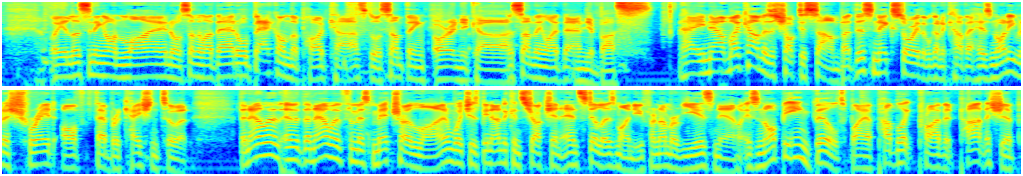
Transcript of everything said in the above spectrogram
or you're listening online or something like that, or back on the podcast or something, Or in your car, or something like that. in your bus. Hey, now my come as a shock to some, but this next story that we're going to cover has not even a shred of fabrication to it. The now, the now infamous Metro line, which has been under construction and still is, mind you, for a number of years now, is not being built by a public-private partnership,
